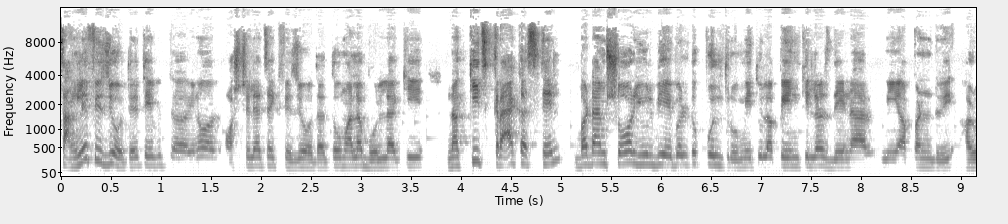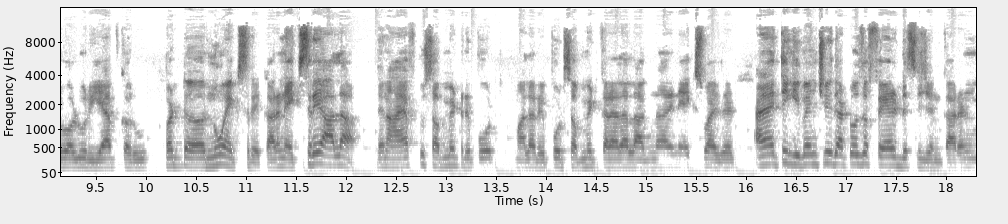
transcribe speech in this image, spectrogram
चांगले फिजिओ होते. ते यु नो ऑस्ट्रेलियाचा एक फिजिओ होता. तो मला बोलला की नक्कीच क्रॅक असेल but I am sure you'll be able to pull through मी तुला पेन किलर्स देणार मी आपण हळूहळू रिॲप करू. बट नो एक्सरे कारण एक्सरे आला then I have to submit report मला रिपोर्ट सबमिट करायला लागणार in X Y Z and I think eventually that was a fair decision कारण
